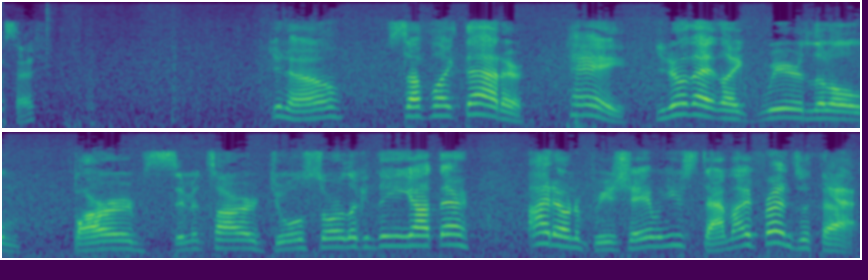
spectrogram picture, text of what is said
Safe? You know, stuff like that, or hey, you know that like weird little barbed scimitar dual sword looking thing you got there? I don't appreciate when you stab my friends with that.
